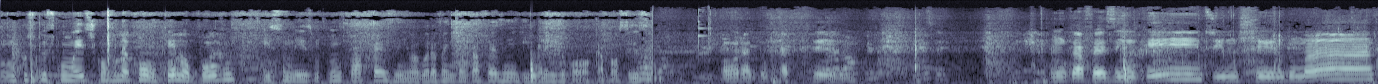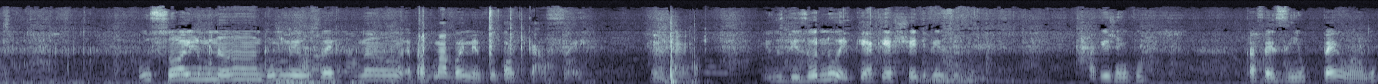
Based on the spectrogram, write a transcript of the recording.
um cuscuz com leite combina com o que, meu povo? Isso mesmo, um cafezinho. Agora vai dar um cafezinho aqui. Peraí, deixa eu colocar pra vocês. Hora do café. Um cafezinho quente, um cheiro do mato. O sol iluminando o meu sertão. É pra tomar banho mesmo, porque eu gosto de café. Uhum. E os besouros no meio, porque aqui é cheio de besouro. Aqui, gente, um cafezinho pelando.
